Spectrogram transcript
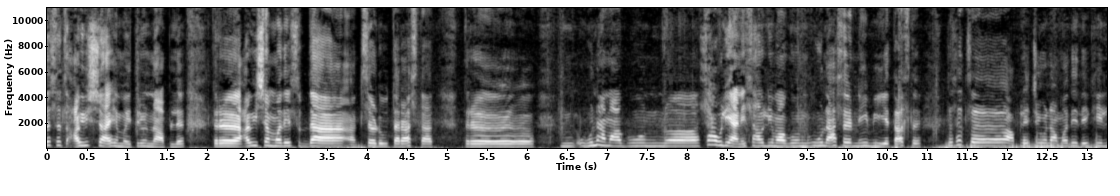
तसंच आयुष्य आहे मैत्रिणीनं आपलं. तर आयुष्यामध्ये सुद्धा चढ उतार असतात. तर उन्हा उन्हामागून सावली आणि सावली मागून ऊन असं नेहमी येत असतं. तसंच आपल्या जीवनामध्ये देखील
